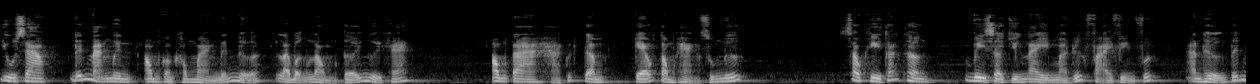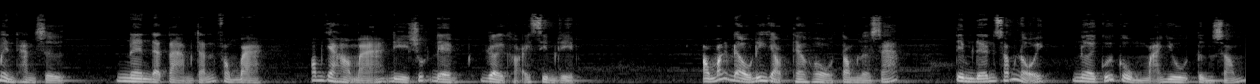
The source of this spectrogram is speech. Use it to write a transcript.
Dù sao, đến mạng mình ông còn không màng đến nữa là bận lòng tới người khác. Ông ta hạ quyết tâm kéo Tông Hàng xuống nước. Sau khi thoát thân, vì sợ chuyện này mà rước phải phiền phức, ảnh hưởng tới mình hành sự, nên đã tạm tránh phong ba. Ông già họ mã đi suốt đêm rời khỏi Sim Riệp. Ông bắt đầu đi dọc theo hồ Tông Lờ Sáp, tìm đến sóng nổi, nơi cuối cùng Mã Du từng sống.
